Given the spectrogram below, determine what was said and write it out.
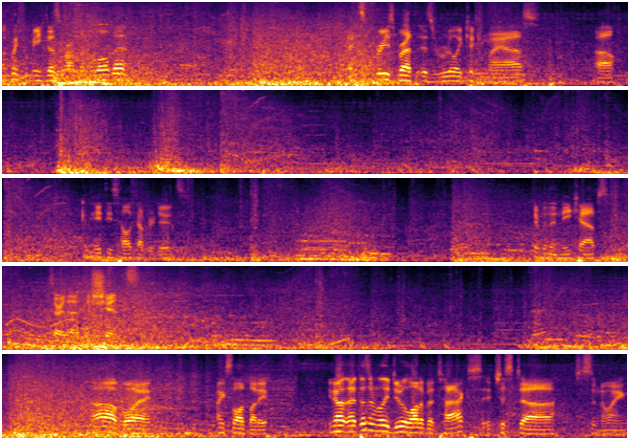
Luckily for me, he does harm them a little bit. His freeze breath is really kicking my ass. Oh. Hate these helicopter dudes. Give me the kneecaps. Sorry, the, the shins. Oh boy. Thanks a lot, buddy. You know, that doesn't really do a lot of attacks, it's just, uh, just annoying.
